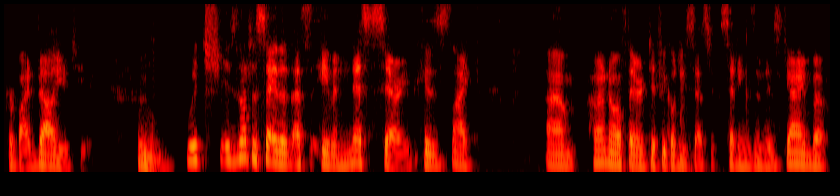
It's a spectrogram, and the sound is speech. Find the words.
provide value to you Hmm. which is not to say that that's even necessary because like um, i don't know if there are difficulty set- settings in this game but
